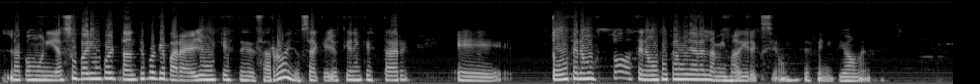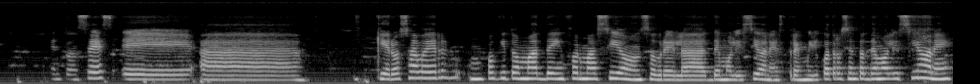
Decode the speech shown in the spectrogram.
La comunidad es súper importante porque para ellos es que este desarrollo, o sea que ellos tienen que estar, eh, todos tenemos, todos tenemos que caminar en la misma dirección, definitivamente. Entonces, eh, ah, quiero saber un poquito más de información sobre las demoliciones, 3.400 demoliciones,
